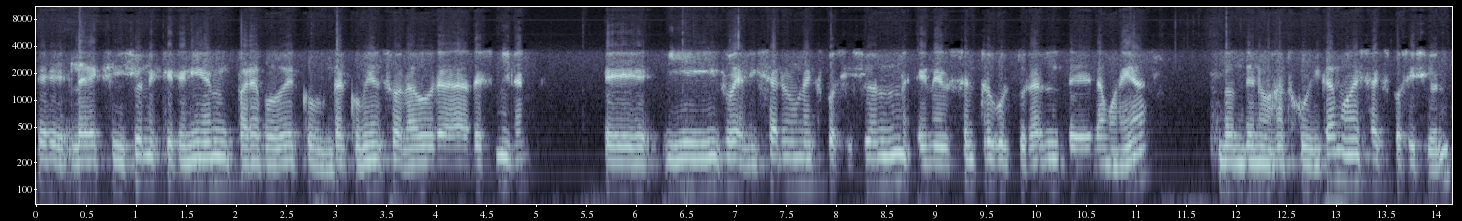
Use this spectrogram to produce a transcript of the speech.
eh, las exhibiciones que tenían para poder dar comienzo a la obra de Smilan eh, y realizaron una exposición en el Centro Cultural de la Moneda donde nos adjudicamos esa exposición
